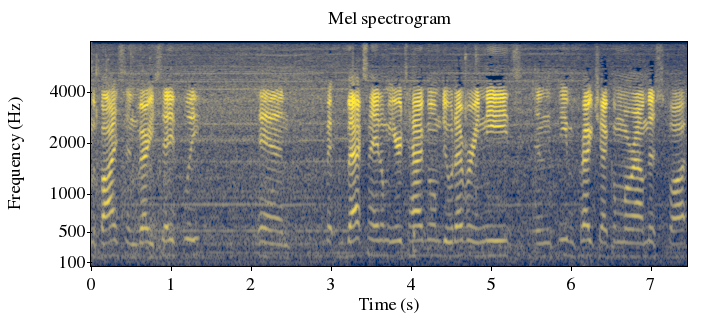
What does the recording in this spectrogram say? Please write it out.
Around the bison very safely and vaccinate him, ear tag him, do whatever he needs, and even preg check him around this spot.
